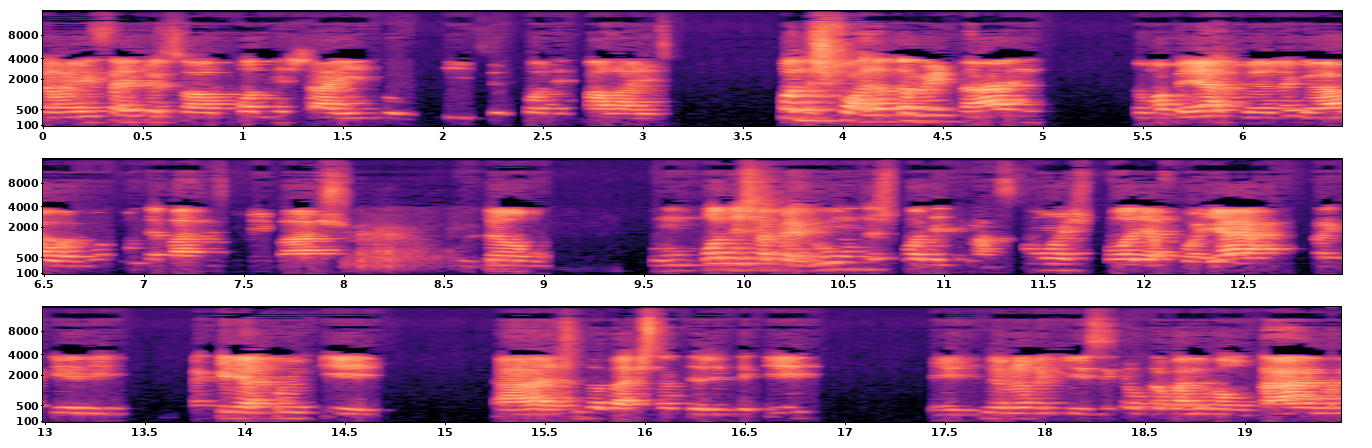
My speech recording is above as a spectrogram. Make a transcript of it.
Então é isso aí, pessoal. Pode deixar aí vocês podem falar isso. Pode discordar também, tá? Estamos abertos, é legal, é muito debate aqui embaixo. Então, um, pode deixar perguntas, pode reclamações, pode apoiar aquele, aquele apoio que ajuda bastante a gente aqui. E lembrando que esse aqui é um trabalho voluntário,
